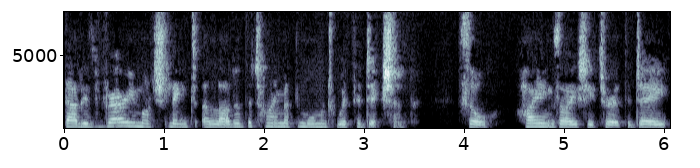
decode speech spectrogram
that is very much linked a lot of the time at the moment with addiction. So high anxiety throughout the day,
